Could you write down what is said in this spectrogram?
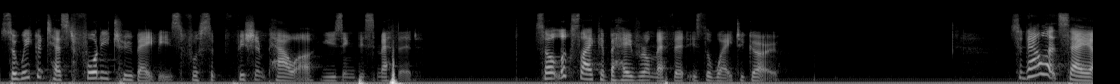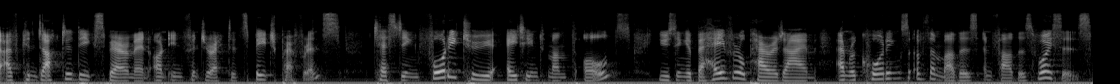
So we could test 42 babies for sufficient power using this method. So it looks like a behavioural method is the way to go. So now let's say I've conducted the experiment on infant-directed speech preference, testing 42 18-month-olds using a behavioural paradigm and recordings of the mothers and fathers' voices.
